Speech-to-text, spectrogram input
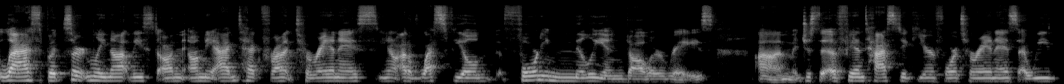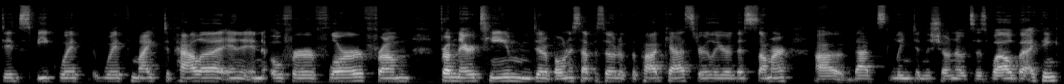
last but certainly not least on on the ag tech front, Taranis, you know, out of Westfield, 40 million dollar raise um, just a fantastic year for Taranis. Uh, we did speak with with Mike DiPaola and, and Opher Flohr from from their team. Did a bonus episode of the podcast earlier this summer. Uh, that's linked in the show notes as well. But I think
